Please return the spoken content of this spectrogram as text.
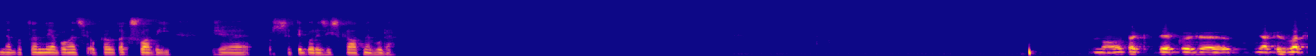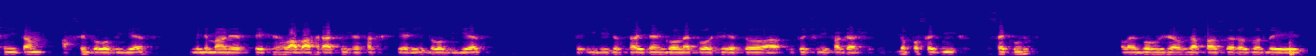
nebo ten Jablonec je opravdu tak slabý, že prostě ty body získat nebude. No, tak jakože nějaké zlepšení tam asi bylo vidět minimálně v těch hlavách hráčů, že fakt chtěli, bylo vidět, že i když dostali ten gol, nepoložili to a utočili fakt až do posledních sekund, ale bohužel v zápase rozhodli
